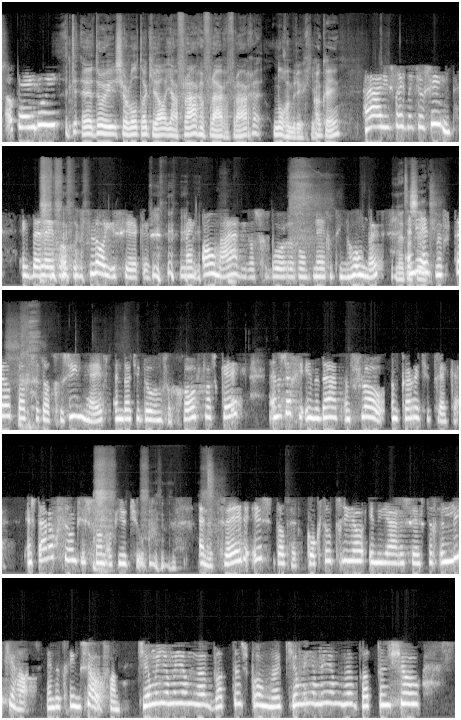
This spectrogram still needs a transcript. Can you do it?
Oké, doei! Eh, doei Charlotte, dankjewel. Ja, vragen, vragen, vragen. Nog een berichtje. Oké. Ha, je spreekt met Josien. Ik bel even over het Vlooiencircus. Mijn oma, die was geboren rond 1900. Net En die ik. heeft me verteld dat ze dat gezien heeft. En dat je door een vergrootglas keek. En dan zag je inderdaad een flow, een karretje trekken. Er staan ook filmpjes van op YouTube. En het tweede is dat het cocktailtrio in de jaren 60 een liedje had. En dat ging zo van... Jonge, jonge, jonge, wat een sprongen. Jonge, jonge, jonge, wat een show.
